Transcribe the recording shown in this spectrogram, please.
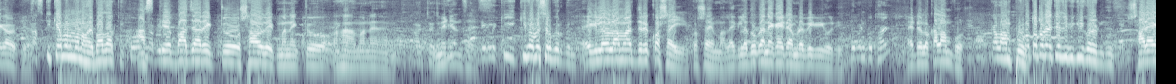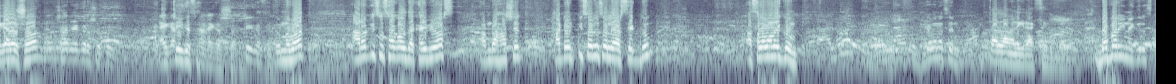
এগারো পিস আজকে কেমন মনে হয় বাজার কি? আজকে বাজার একটু স্বাভাবিক মানে একটু হ্যাঁ মানে আচ্ছা আচ্ছা। এগুলো কি কীভাবে সেল করবেন? এগুলো হলো আমাদের কষাই কষাই মাল। এগুলো দোকানে কাইটে আমরা বিক্রি করি। দোকান কোথায়? এটা হলো কালামপুর। কালামপুর। কত টাকা কেজি বিক্রি করেন সাড়ে এগারোশো। সাড়ে এগারোশো ঠিক আছে। ঠিক আছে ধন্যবাদ। আরও কিছু ছাগল দেখাই বিয়স আমরা হাঁসের হাটের পিছনে চলে আসছি একদম। আসসালামু আলাইকুম। কেমন আছেন? তাল্লা মালিক রাখছে ব্যাপারই না গৃহস্থ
